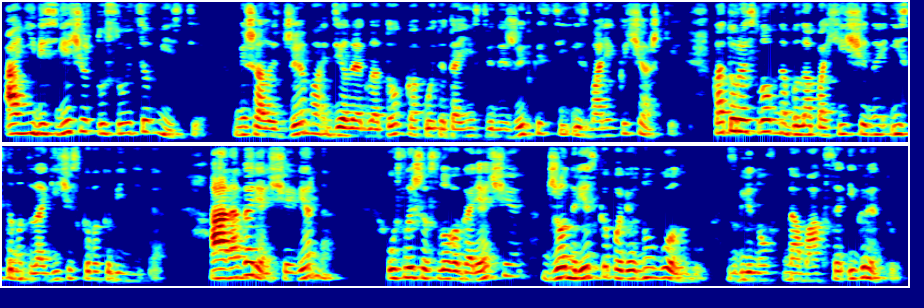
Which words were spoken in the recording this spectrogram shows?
Они весь вечер тусуются вместе, Вмешалась Джема, делая глоток какой-то таинственной жидкости из маленькой чашки, которая словно была похищена из стоматологического кабинета. «А она горячая, верно?» Услышав слово «горячая», Джон резко повернул голову, взглянув на Макса и Грету.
